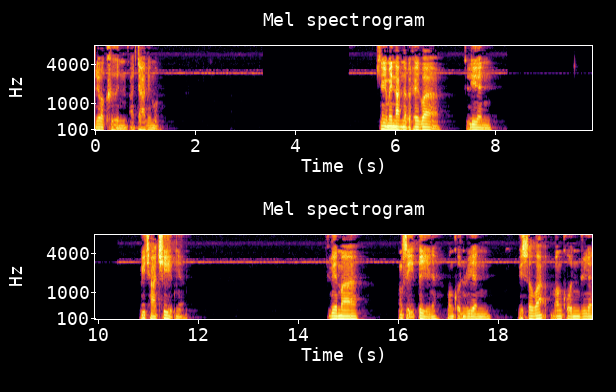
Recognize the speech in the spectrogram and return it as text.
เรียกว่าคืนอาจารย์ไปหมดนี่ไม่นับนะประเภทว่า เรียน วิชาชีพเนี่ย เรียนมาตั้งสี่ปีนะบางคนเรียน วิศวะ บางคนเรียน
